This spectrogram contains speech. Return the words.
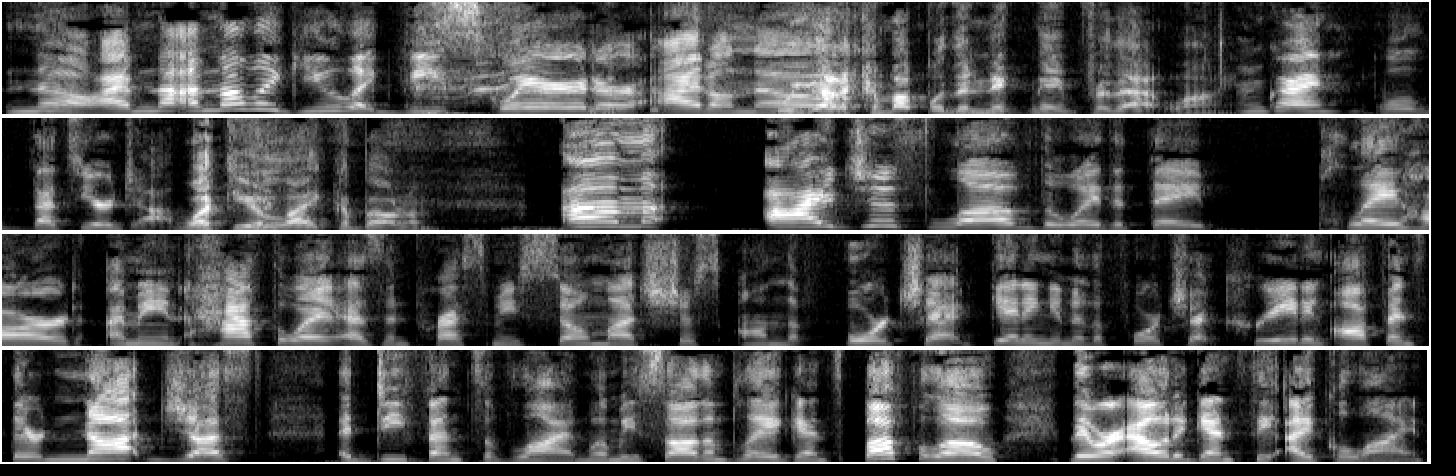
No, I'm not I'm not like you, like V squared or I don't know. We got to come up with a nickname for that line. Okay. Well, that's your job. What do you like about him? Um, I just love the way that they play hard. I mean, Hathaway has impressed me so much just on the forecheck, getting into the forecheck, creating offense. They're not just a defensive line. When we saw them play against Buffalo, they were out against the Eichel line,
